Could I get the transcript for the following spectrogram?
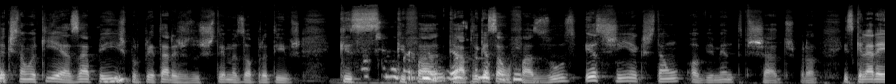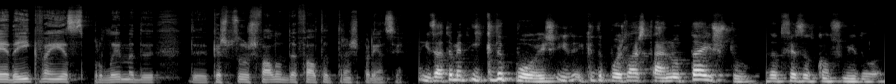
A questão aqui é as APIs proprietárias dos sistemas operativos que, que, que a aplicação faz uso, esses sim é que estão, obviamente, fechados. Pronto. E se calhar é daí que vem esse problema de, de que as pessoas falam da falta de transparência. Exatamente, e que depois, e que depois lá está no texto da defesa do consumidor,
